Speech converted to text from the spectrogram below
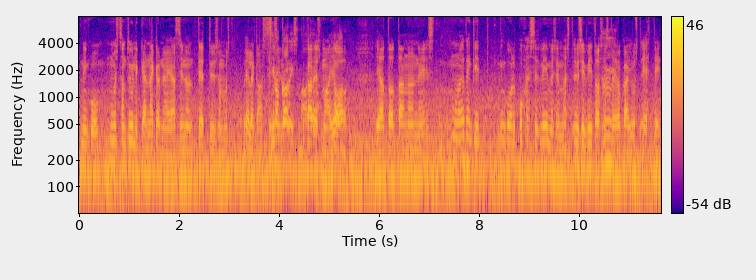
niinku, mun mielestä se on tyylikkään näköinen ja siinä on tiettyä semmoista eleganssia. Siinä on karismaa. Karismaa, joo. joo. Ja tota, no, niin, sit mulla jotenkin niin oli puhe siitä viimeisimmästä 95, mm. joka just ehti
